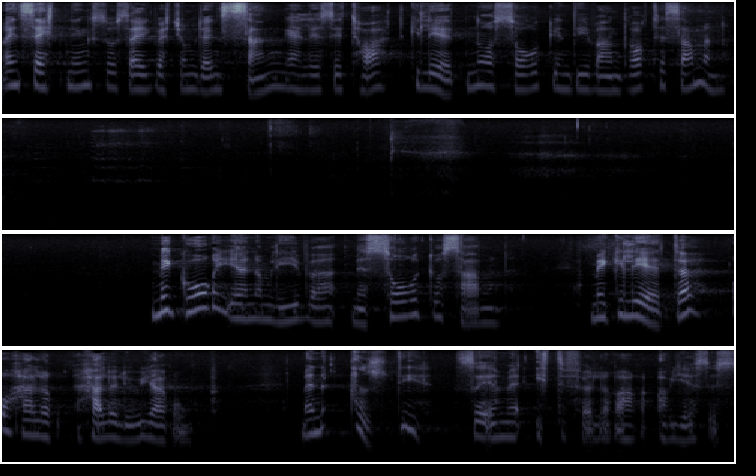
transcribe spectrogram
er en setning som sier Jeg vet ikke om det er en sang eller sitat. Gleden og sorgen, de vandrer til sammen. Vi går gjennom livet med sorg og savn, med glede og hallelujarop. Men alltid så er vi etterfølgere av Jesus.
